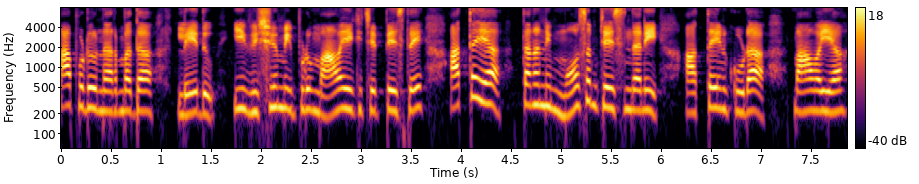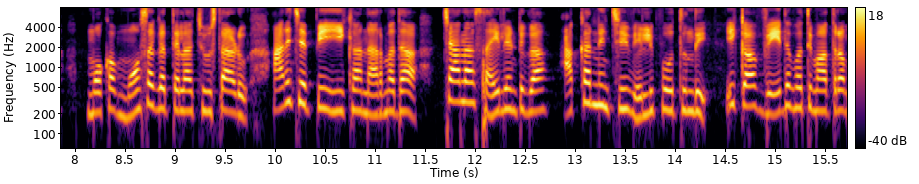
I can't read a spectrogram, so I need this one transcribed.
అప్పుడు నర్మద లేదు ఈ విషయం ఇప్పుడు మావయ్యకి చెప్పేస్తే అత్తయ్య తనని మోసం చేసిందని అత్తయ్యను కూడా మావయ్య ఒక మోసగత్తెలా చూస్తాడు అని చెప్పి ఇక నర్మద చాలా సైలెంట్గా అక్కడి నుంచి వెళ్ళిపోతుంది. ఇక వేదవతి మాత్రం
